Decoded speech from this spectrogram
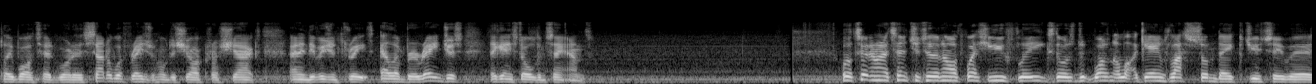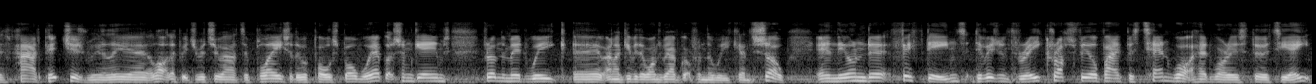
play Waterhead Warriors. Saddleworth Rangers home to Shawcross Sharks. And in Division 3, it's Ellenborough Rangers against Oldham St Anne's. Well, turning our attention to the Northwest Youth Leagues, there was, wasn't a lot of games last Sunday due to uh, hard pitches, really. Uh, a lot of the pitches were too hard to play, so they were postponed. We have got some games from the midweek, uh, and I'll give you the ones we have got from the weekend. So, in the under 15s, Division 3, Crossfield Vipers 10, Waterhead Warriors 38.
